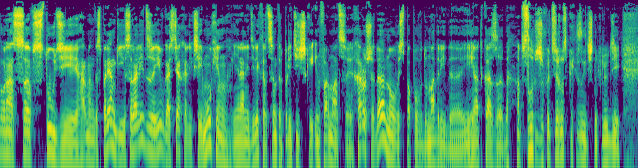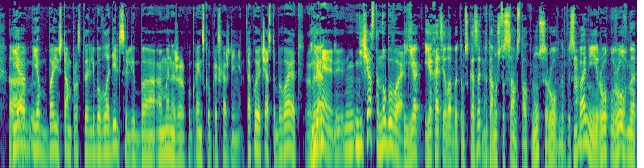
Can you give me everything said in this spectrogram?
У нас в студии Армен Гаспарян, Гия Саралидзе и в гостях Алексей Мухин, генеральный директор Центра политической информации. Хорошая, да, новость по поводу Мадрида и отказа да, обслуживать русскоязычных людей? Я, А, я боюсь, там просто либо владельцы, либо менеджер украинского происхождения. Такое часто бывает. Ну, Я- вернее, не часто, но бывает. Я, я хотел об этом сказать, потому что сам столкнулся ровно в Испании, и ров- ровно,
